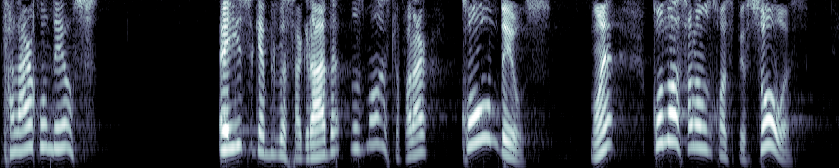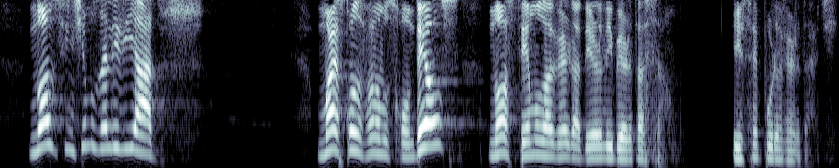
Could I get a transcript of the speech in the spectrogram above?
Falar com Deus. É isso que a Bíblia Sagrada nos mostra, falar com Deus, não é? Quando nós falamos com as pessoas, nós nos sentimos aliviados. Mas quando falamos com Deus, nós temos a verdadeira libertação. Isso é pura verdade.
